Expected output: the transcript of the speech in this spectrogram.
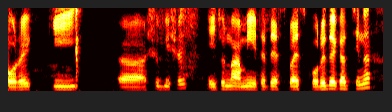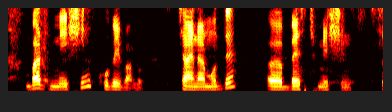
করে, কি সুবিষয় এই জন্য আমি এটাতে স্পাইস করে দেখাচ্ছি না, বাট মেশিন খুবই ভালো। চায়নার মধ্যে বেস্ট মেশিন সো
